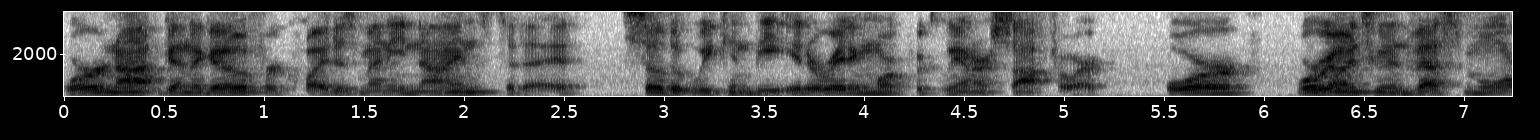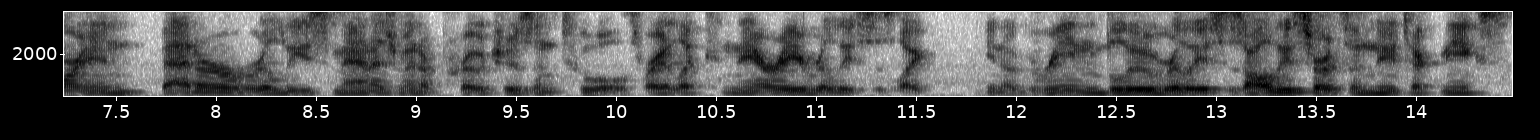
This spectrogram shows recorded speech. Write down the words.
we're not going to go for quite as many nines today so that we can be iterating more quickly on our software or we're going to invest more in better release management approaches and tools, right? Like canary releases, like you know green blue releases, all these sorts of new techniques,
